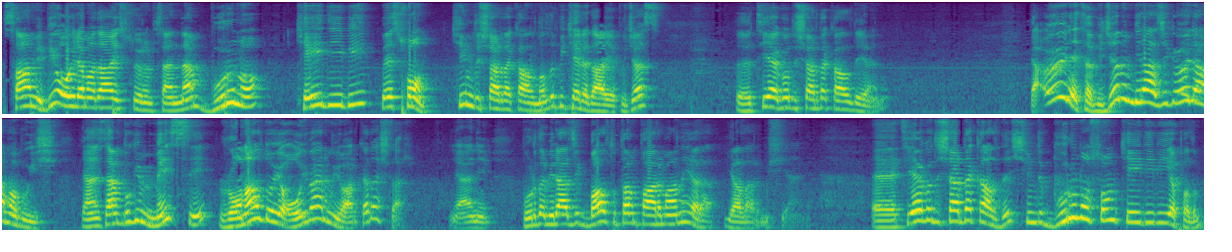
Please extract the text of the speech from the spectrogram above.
Sami bir oylama daha istiyorum senden. Bruno, KDB ve Son. Kim dışarıda kalmalı? Bir kere daha yapacağız. Ee, Thiago dışarıda kaldı yani. Ya öyle tabii canım birazcık öyle ama bu iş. Yani sen bugün Messi Ronaldo'ya oy vermiyor arkadaşlar. Yani burada birazcık bal tutan parmağını yara, yalarmış yani. Ee, Thiago dışarıda kaldı. Şimdi Bruno son KDB yapalım.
